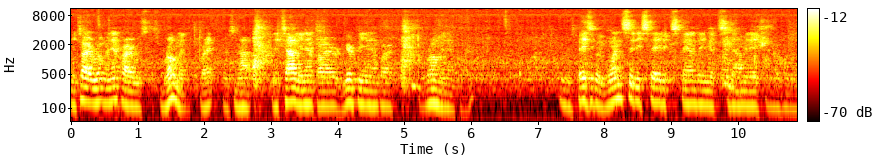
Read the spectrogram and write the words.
The entire Roman Empire was Roman, right? It was not the Italian Empire, European Empire, Roman Empire. It was basically one city-state expanding its domination over the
